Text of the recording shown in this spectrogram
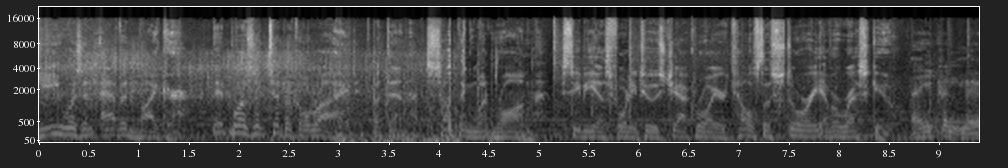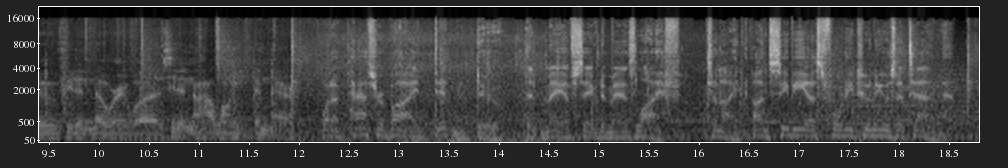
He was an avid biker. It was a typical ride, but then something went wrong. CBS 42's Jack Royer tells the story of a rescue. Uh, he couldn't move. He didn't know where he was. He didn't know how long he'd been there. What a passerby didn't do that may have saved a man's life. Tonight on CBS 42 News at 10.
